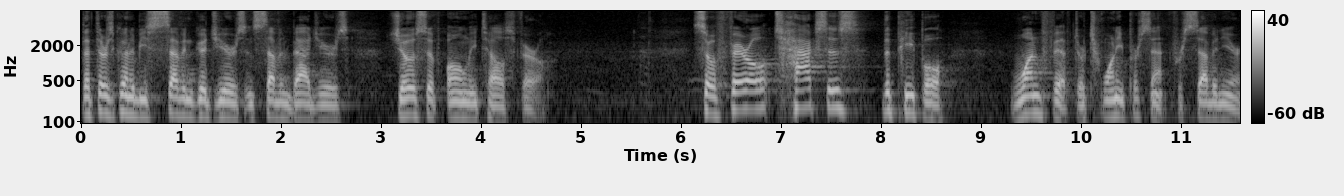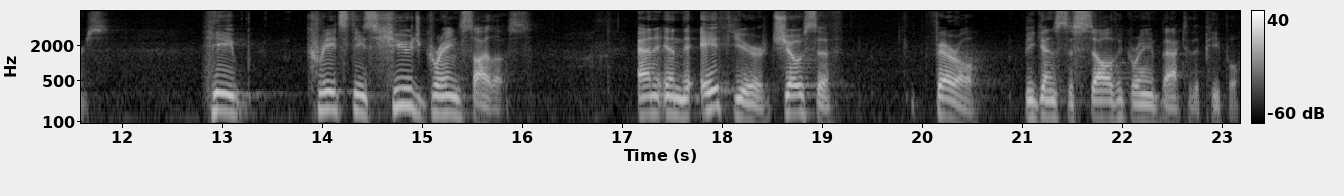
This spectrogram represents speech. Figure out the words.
that there's going to be seven good years and seven bad years. Joseph only tells Pharaoh. So Pharaoh taxes the people one fifth or 20% for seven years. He creates these huge grain silos. And in the eighth year, Joseph, Pharaoh, begins to sell the grain back to the people.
